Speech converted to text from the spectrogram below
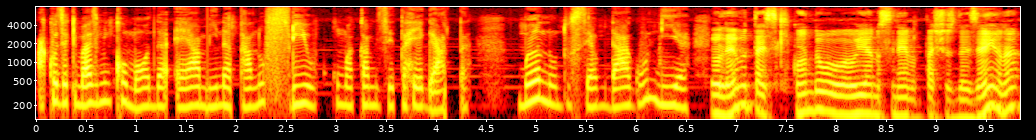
a coisa que mais me incomoda é a mina tá no frio com uma camiseta regata. Mano do céu, me dá agonia. Eu lembro, Thais, que quando eu ia no cinema pra assistir os desenhos, né?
